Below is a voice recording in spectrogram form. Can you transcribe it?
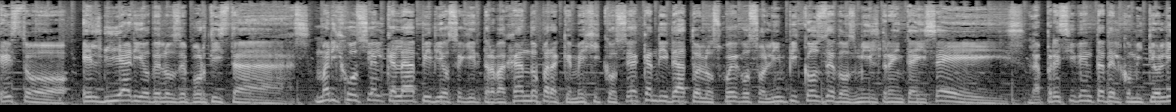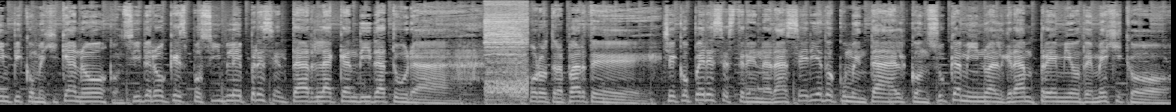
Esto, el diario de los deportistas. Marijose Alcalá pidió seguir trabajando para que México sea candidato a los Juegos Olímpicos de 2036. La presidenta del Comité Olímpico Mexicano consideró que es posible presentar la candidatura. Por otra parte, Checo Pérez estrenará serie documental con su camino al Gran Premio de México.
